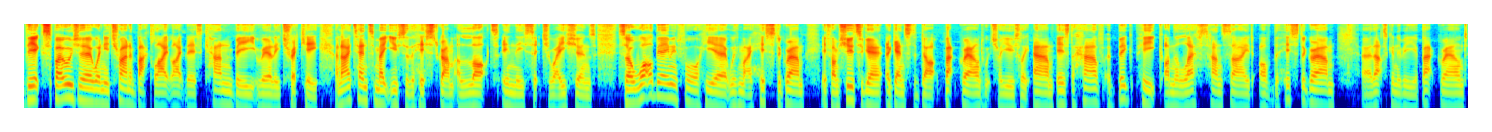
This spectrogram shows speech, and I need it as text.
The exposure when you're trying to backlight like this can be really tricky and I tend to make use of the histogram a lot in these situations. So what I'll be aiming for here with my histogram, if I'm shooting it against a dark background, which I usually am, is to have a big peak on the left hand side of the histogram. Uh, that's going to be your background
